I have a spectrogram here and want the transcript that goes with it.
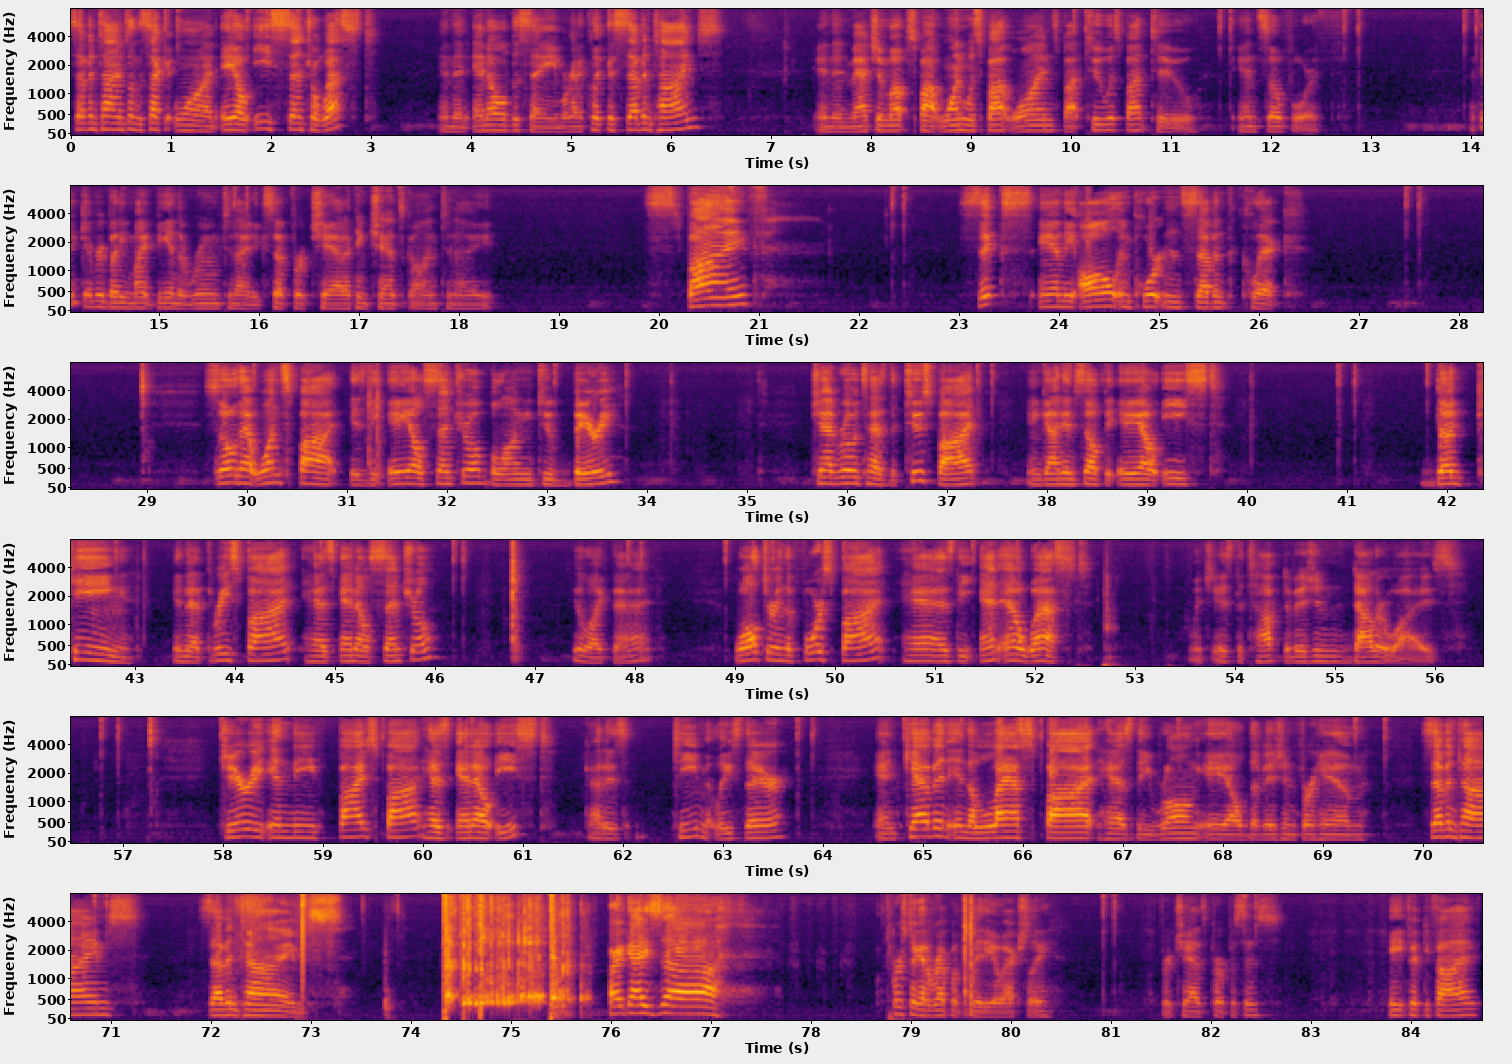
Seven times on the second one. AL East, Central West. And then NL the same. We're going to click this seven times. And then match them up. Spot one with spot one. Spot two with spot two. And so forth. I think everybody might be in the room tonight except for Chad. I think Chad's gone tonight. Five. Six. And the all-important seventh click. So that one spot is the AL Central belonging to Barry. Chad Rhodes has the two spot and got himself the AL East. Doug King in that three spot has NL Central. Feel like that. Walter in the four spot has the NL West, which is the top division dollar wise. Jerry in the five spot has NL East. Got his team at least there. And Kevin in the last spot has the wrong AL division for him. Seven times. Seven times. All right, guys. Uh, first, I got to wrap up the video, actually, for Chad's purposes. 8.55.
